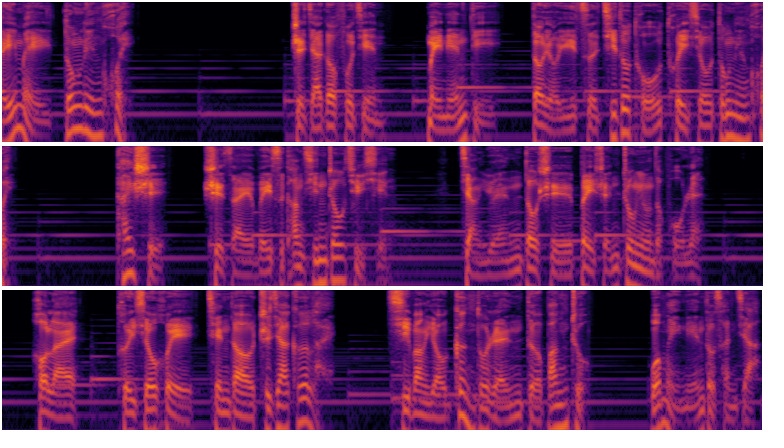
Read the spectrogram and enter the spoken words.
北美冬令会。芝加哥附近，每年底都有一次基督徒退休冬令会。开始是在威斯康辛州举行，讲员都是被神重用的仆人。后来退休会迁到芝加哥来，希望有更多人得帮助。我每年都参加。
